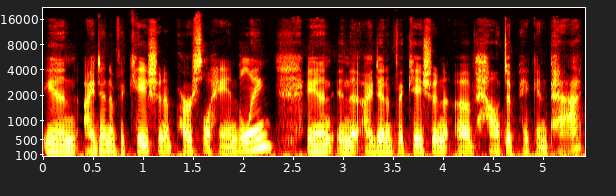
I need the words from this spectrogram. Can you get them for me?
in identification of parcel handling and in the identification of how to pick and pack.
